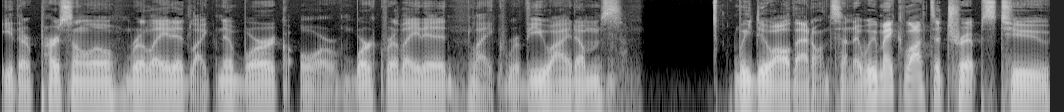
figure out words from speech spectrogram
either personal related like nib work or work related like review items we do all that on Sunday. We make lots of trips to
